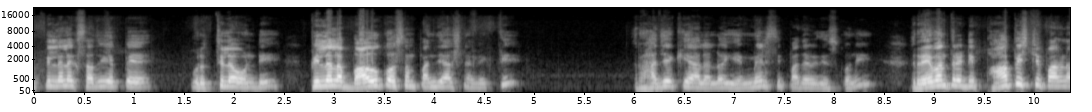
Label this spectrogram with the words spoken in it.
వాడు పిల్లలకు చదువు చెప్పే వృత్తిలో ఉండి పిల్లల బాగు కోసం పనిచేయాల్సిన వ్యక్తి రాజకీయాలలో ఎమ్మెల్సీ పదవి తీసుకొని రేవంత్ రెడ్డి పాపిష్టి పాలన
